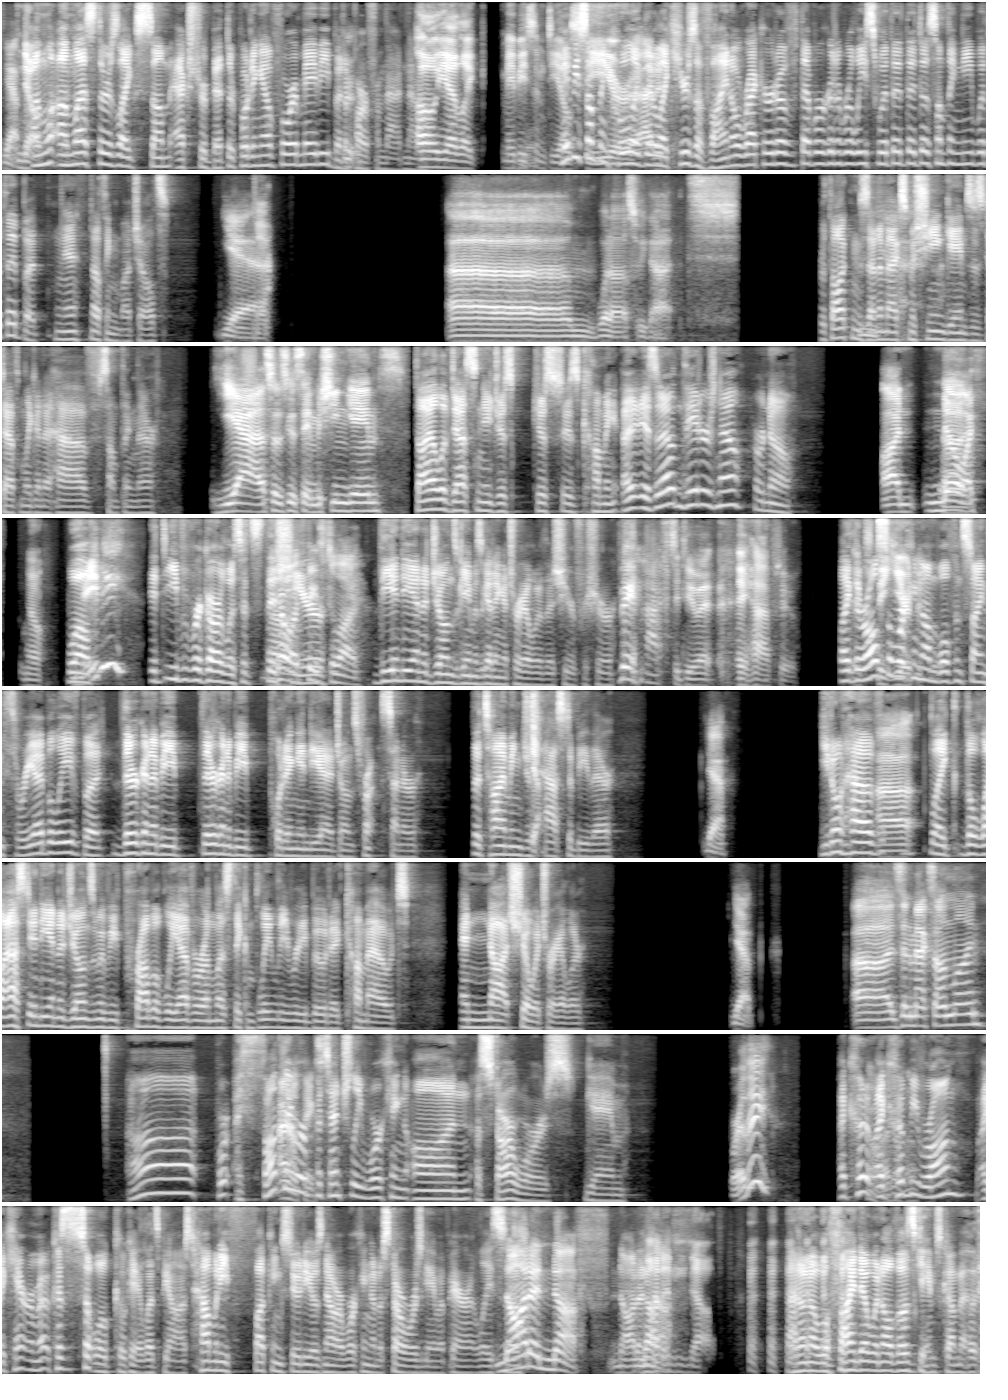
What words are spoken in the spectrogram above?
Yeah. No. Unle- unless there's like some extra bit they're putting out for it maybe but Mm. apart from that no Oh yeah, like maybe Yeah. some DLC. Maybe something cool like they're like, here's a vinyl record of that we're gonna release with it that does something neat with it, but yeah, nothing much else. Yeah. Um what else we got? We're talking ZeniMax Yeah. Machine Games is definitely gonna have something there. Yeah, so I was gonna say machine games. Dial of Destiny just just is coming. uh, Is it out in theaters now or no? Uh no, Uh, I no. Well, maybe it even regardless, it's this no, year. it's July. The Indiana Jones game is getting a trailer this year for sure. They have to do it. They have to. Like they're It's the also year working to on Wolfenstein 3, I believe, but they're gonna be they're gonna be putting Indiana Jones front and center. The timing just Yeah. has to be there. Yeah. You don't have Uh like the last Indiana Jones movie probably ever, unless they completely reboot it, come out and not show a trailer. Yep. Uh ZeniMax Online? Uh, we're, I thought they don't were think so. potentially working on a Star Wars game. Were they? I could Oh, I I don't could be wrong. I can't remember because so okay. Let's be honest. How many fucking studios now are working on a Star Wars game? Apparently, so Not enough. Not, enough. Not enough. enough. I don't know. We'll find out when all those games come out.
